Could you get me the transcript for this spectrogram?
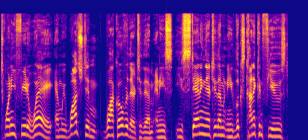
20 feet away, and we watched him walk over there to them, and he's he's standing there to them, and he looks kind of confused,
